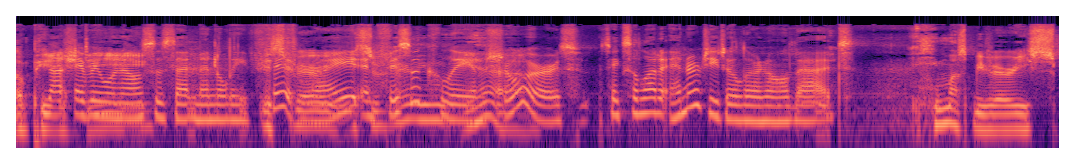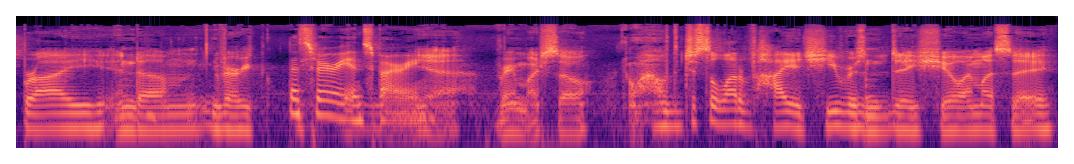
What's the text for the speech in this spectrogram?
a PhD. Not everyone else is that mentally fit, very- right? And very- physically, I'm sure. It's, it takes a lot of energy to learn all that. He must be very spry and um, very That's very inspiring. Yeah, very much so. Wow, just a lot of high achievers in today's show, I must say.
